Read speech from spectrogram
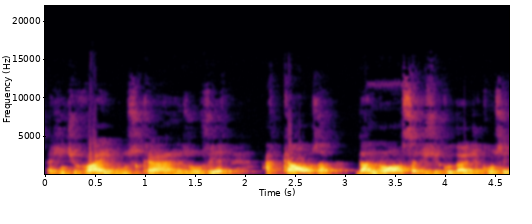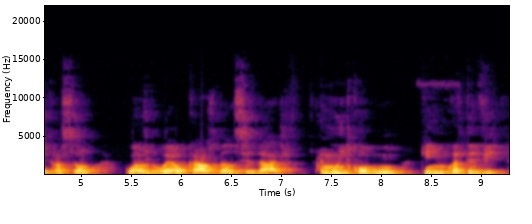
a gente vai buscar resolver a causa da nossa dificuldade de concentração quando é o caso da ansiedade. É muito comum, quem nunca teve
